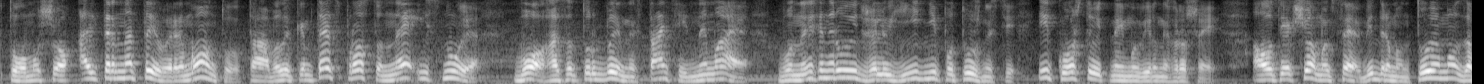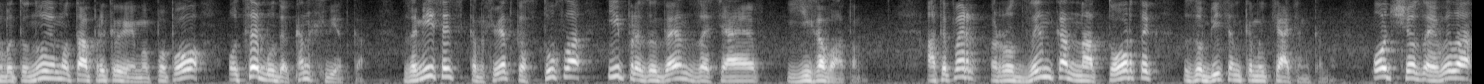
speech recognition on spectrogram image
в тому, що альтернативи ремонту та великим ТЕЦ просто не існує, бо газотурбинних станцій немає. Вони генерують жалюгідні потужності і коштують неймовірних грошей. А от якщо ми все відремонтуємо, забетонуємо та прикриємо ППО, оце буде конхветка. За місяць конхветка стухла і президент засяяв гігаватом. А тепер родзинка на тортик з обіцянками-цяцянками. От що заявила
